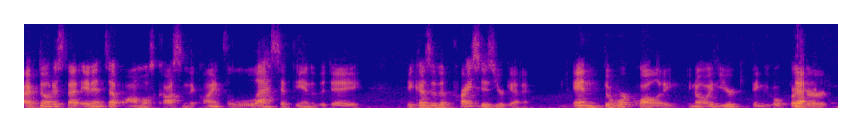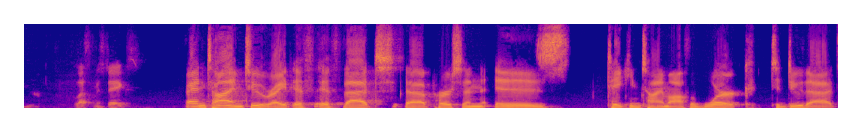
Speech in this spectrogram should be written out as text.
I've noticed that it ends up almost costing the clients less at the end of the day because of the prices you're getting and the work quality. You know, you're things go quicker, yeah. less mistakes. And time too, right? If if that uh, person is taking time off of work to do that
